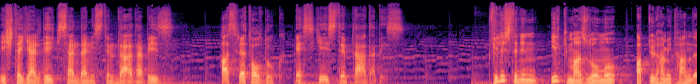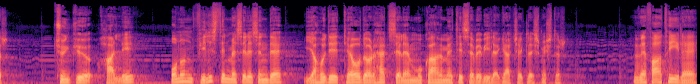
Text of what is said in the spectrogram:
İşte geldik senden istimdada biz. Hasret olduk eski istibdada biz. Filistin'in ilk mazlumu Abdülhamit Han'dır. Çünkü halli, onun Filistin meselesinde Yahudi Theodor Herzl'e mukavemeti sebebiyle gerçekleşmiştir. Vefatı ile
